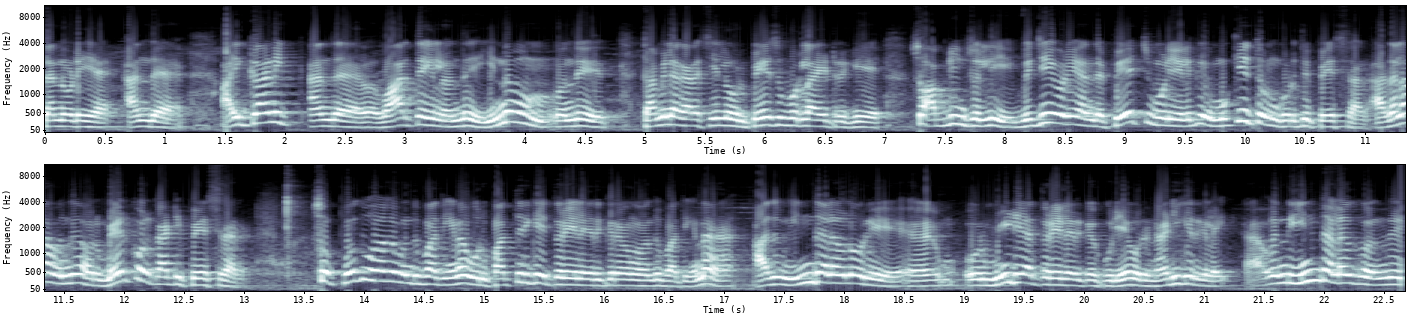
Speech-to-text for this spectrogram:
தன்னுடைய அந்த ஐகானிக் அந்த வார்த்தைகள் வந்து இன்னமும் வந்து தமிழக அரசியல் ஒரு பேசு பொருளாகிட்டுருக்கு ஸோ அப்படின்னு சொல்லி விஜயோடைய அந்த பேச்சு மொழிகளுக்கு முக்கியத்துவம் கொடுத்து பேசுகிறார் அதெல்லாம் வந்து அவர் மேற்கோள் காட்டி பேசுகிறார் ஸோ பொதுவாக வந்து பார்த்தீங்கன்னா ஒரு பத்திரிகை துறையில் இருக்கிறவங்க வந்து பார்த்தீங்கன்னா அதுவும் இந்த அளவில் ஒரு ஒரு மீடியா துறையில் இருக்கக்கூடிய ஒரு நடிகர்களை வந்து இந்த அளவுக்கு வந்து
